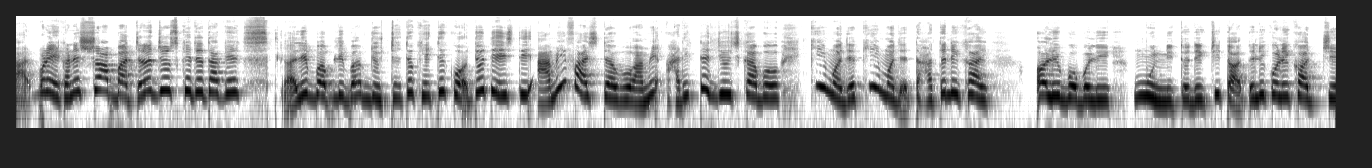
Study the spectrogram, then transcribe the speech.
তারপরে এখানে সব বাচ্চারা জুস খেতে থাকে। আরে বাবলি বাব জুসটা তো খেতে কত টেস্টি আমি ফার্স্ট হব আমি আরেকটা জুস খাব। কি মজা কি মজা, তাড়াতাড়ি খাই। আলি ববলি মুন্নি তো দেখছি তাড়াতাড়ি করে খাচ্ছে।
